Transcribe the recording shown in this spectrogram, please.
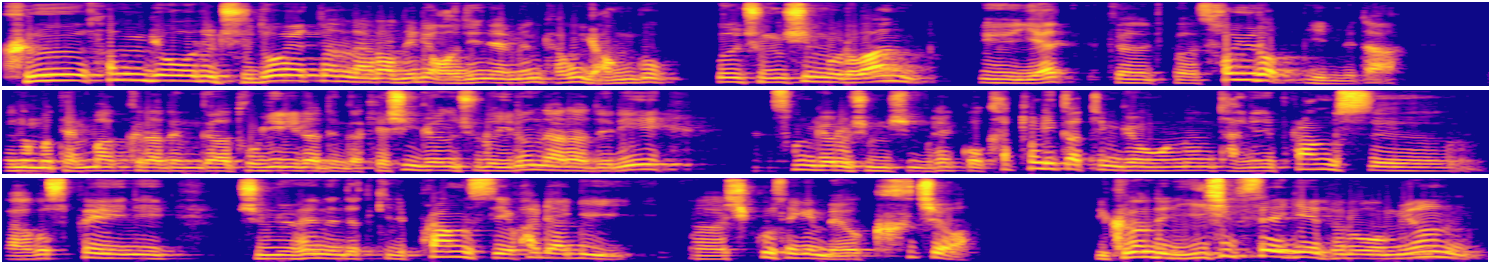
그 선교를 주도했던 나라들이 어디냐면 결국 영국을 중심으로 한옛 그, 그 서유럽입니다. 그는 뭐 덴마크라든가 독일이라든가 개신교는 주로 이런 나라들이 선교를 중심으로 했고 카톨릭 같은 경우는 당연히 프랑스하고 스페인이 중요했는데 특히 프랑스의 활약이 19세기 매우 크죠. 그런데 20세기에 들어오면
